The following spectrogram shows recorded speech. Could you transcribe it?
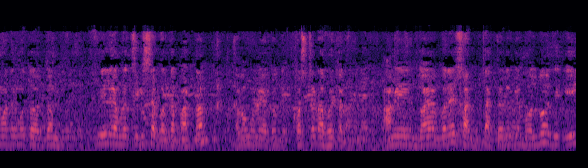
আমাদের মতো একদম ফ্রিলি আমরা চিকিৎসা করতে পারতাম এবং উনি এত কষ্টটা হইতো না। আমি দয়া করে ডাক্তারদেরকে বলব যে এই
